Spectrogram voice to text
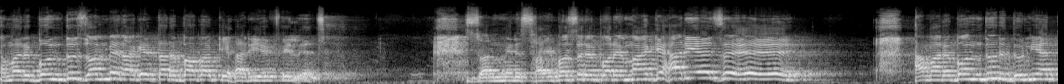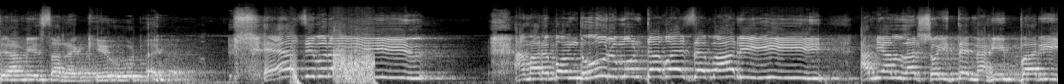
আমার বন্ধু জন্মের আগে তার বাবাকে হারিয়ে ফেলেছে। জন্মের ছয় বছরের পরে মাকে হারিয়েছে। আমার বন্ধুর দুনিয়াতে আমি সারা কেউ নাই। আমার বন্ধুর মনটা হয়েছে বাড়ি, আমি আল্লাহ সইতে নাহি পারি।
